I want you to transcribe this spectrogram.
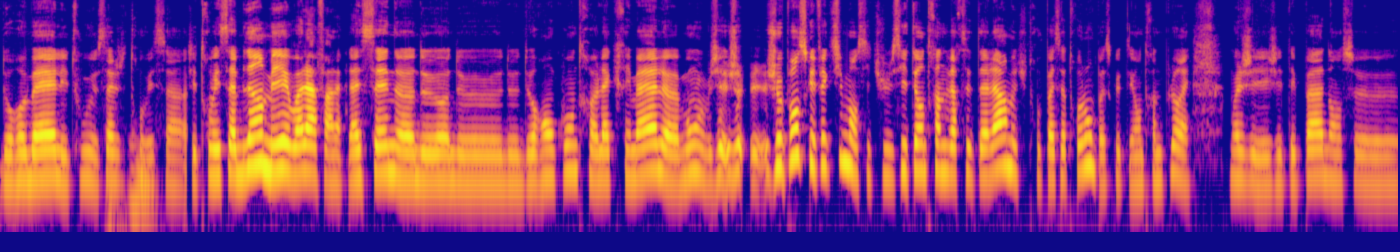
de rebelles et tout. Ça j'ai trouvé ça, j'ai trouvé ça bien, mais voilà, enfin la, la scène de, de, rencontre lacrymale, bon, je, je, je pense qu'effectivement si tu si es en train de verser ta larme, tu trouves pas ça trop long parce que tu es en train de pleurer. Moi j'ai- j'étais pas dans ce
